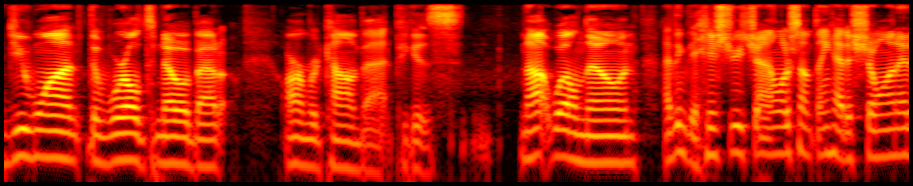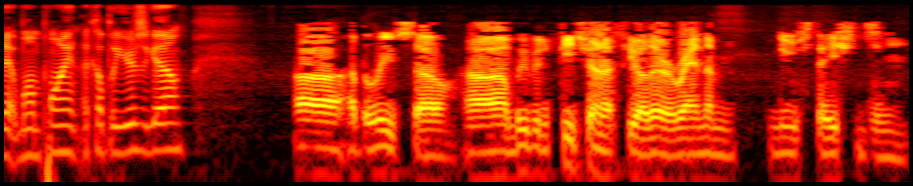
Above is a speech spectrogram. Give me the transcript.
do you want the world to know about armored combat? Because not well known. I think the History Channel or something had a show on it at one point a couple years ago. Uh, I believe so. Uh, we've been featuring a few other random news stations and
